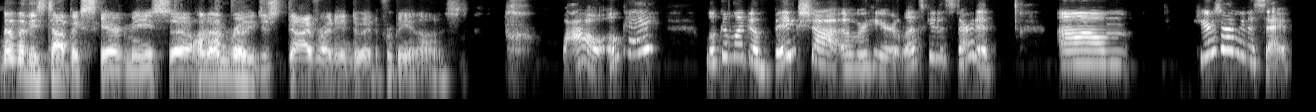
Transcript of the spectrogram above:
None of these topics scare me, so I'm, I'm ready to just dive right into it, if we're being honest. Wow, okay. Looking like a big shot over here. Let's get it started. Um, here's what I'm going to say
